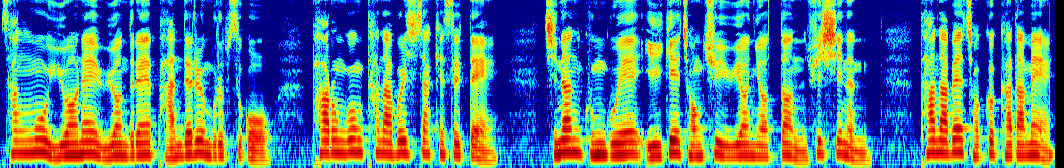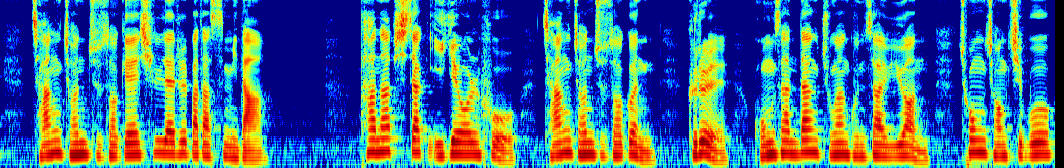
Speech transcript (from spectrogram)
상무위원회 위원들의 반대를 무릅쓰고 파룬궁 탄압을 시작했을 때 지난 군구의 일개 정치위원이었던 휘 씨는 탄압에 적극 가담해 장 전 주석의 신뢰를 받았습니다. 탄압 시작 2개월 후 장 전 주석은 그를 공산당 중앙군사위원 총정치부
